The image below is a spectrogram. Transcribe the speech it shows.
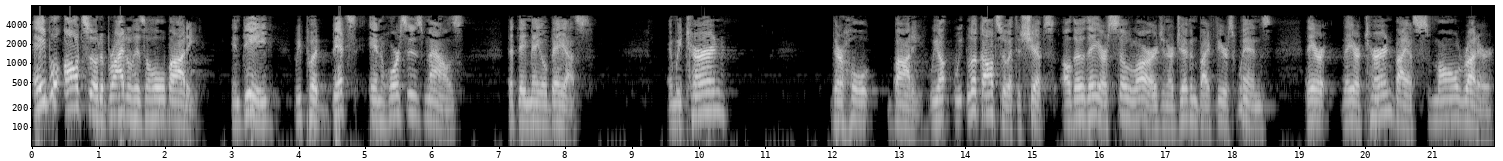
able also to bridle his whole body. Indeed, we put bits in horses' mouths that they may obey us. And we turn their whole body. We, we look also at the ships. Although they are so large and are driven by fierce winds, they are, they are turned by a small rudder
